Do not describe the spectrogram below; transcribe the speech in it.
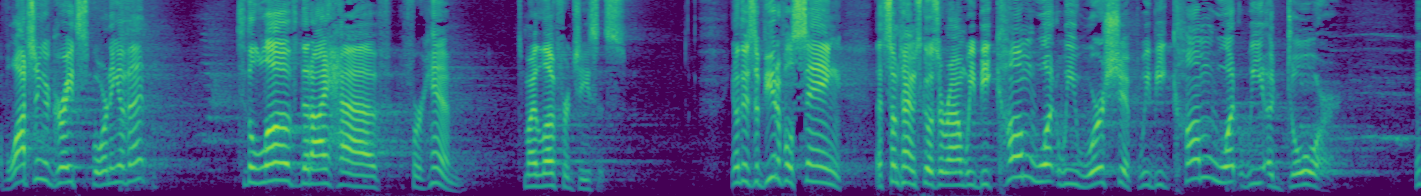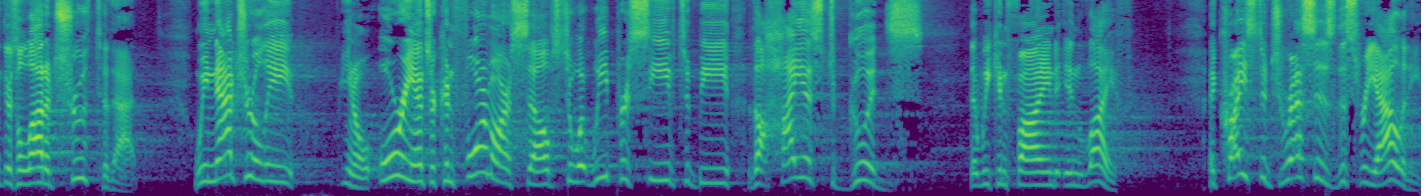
of watching a great sporting event to the love that I have for Him, to my love for Jesus. You know, there's a beautiful saying that sometimes goes around we become what we worship, we become what we adore. I think there's a lot of truth to that. We naturally, you know, orient or conform ourselves to what we perceive to be the highest goods that we can find in life. And Christ addresses this reality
